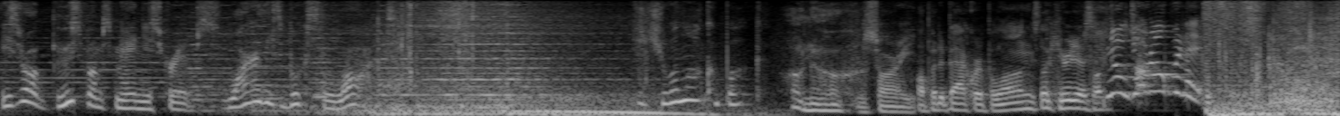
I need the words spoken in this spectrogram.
These are all Goosebumps manuscripts. Why are these books locked? Did you unlock a book? Oh no. I'm sorry. I'll put it back where it belongs. Look, here it is. Look. No, don't open it!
